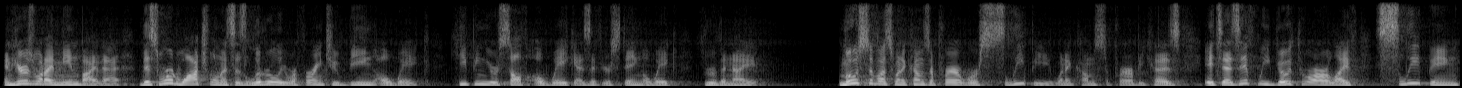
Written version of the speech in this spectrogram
And here's what I mean by that this word watchfulness is literally referring to being awake keeping yourself awake as if you're staying awake through the night. Most of us, when it comes to prayer, we're sleepy when it comes to prayer because it's as if we go through our life sleeping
